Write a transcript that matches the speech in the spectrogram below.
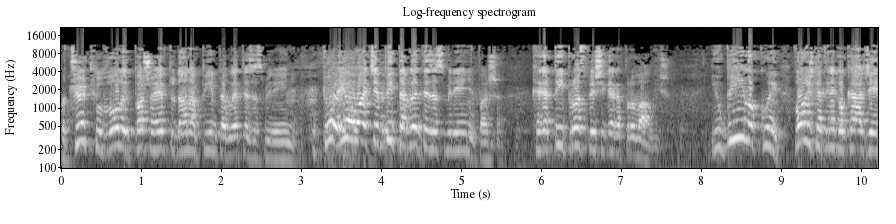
Pa če ću volit, paša, heftu dana pijem tablete za smirenje. To je, i ovaj će pit tablete za smirenje, paša. Kad ga ti prospeš i kad ga provališ. I u bilo kojim, voliš kad ti neko kaže,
